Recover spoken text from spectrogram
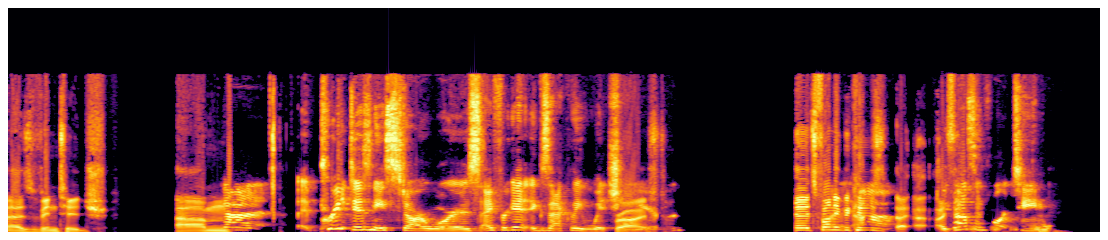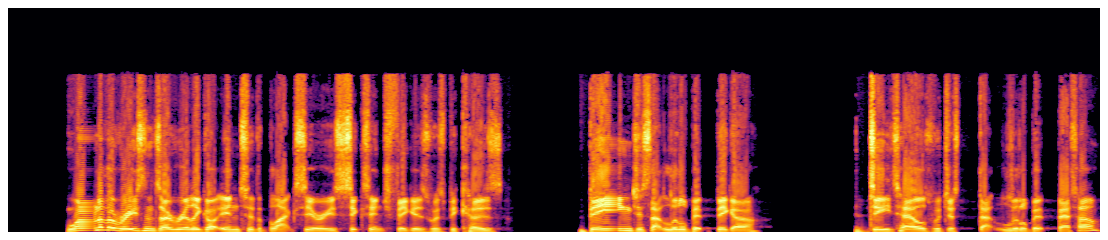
as vintage. Um, uh, pre Disney Star Wars. I forget exactly which Right. year. yeah, it's funny but, because uh, I, I- I think 2014. One of the reasons I really got into the Black Series six inch figures was because being just that little bit bigger, the details were just that little bit better.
